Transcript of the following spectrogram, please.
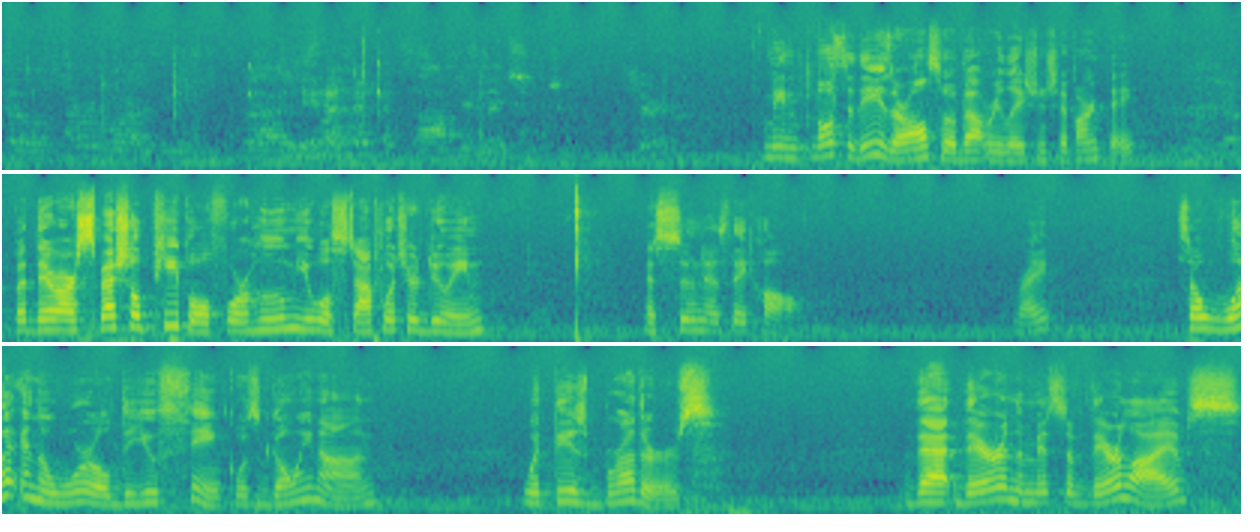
So I don't remember what I was using, but I was just like, stop. Sure. I mean, most of these are also about relationship, aren't they? But there are special people for whom you will stop what you're doing as soon as they call. Right? So, what in the world do you think was going on with these brothers that they're in the midst of their lives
